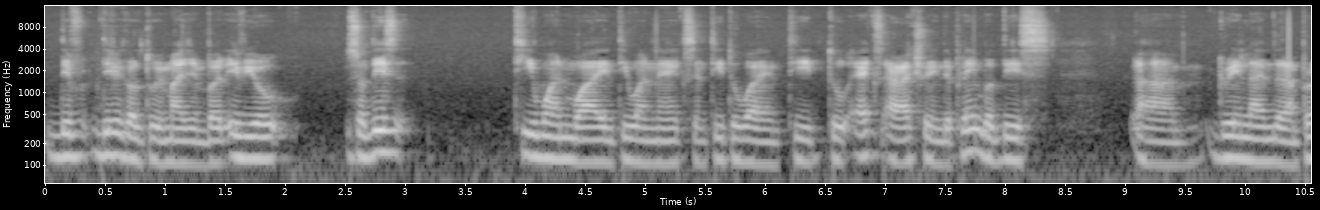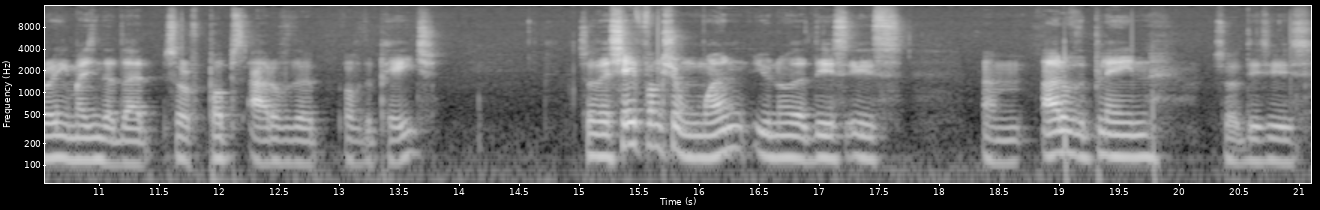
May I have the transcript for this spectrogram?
dif difficult to imagine, but if you so this t1y and t1x and t2y and t2x are actually in the plane, but this um, green line that I'm plotting, imagine that that sort of pops out of the of the page so the shape function 1, you know that this is um, out of the plane. So this is,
